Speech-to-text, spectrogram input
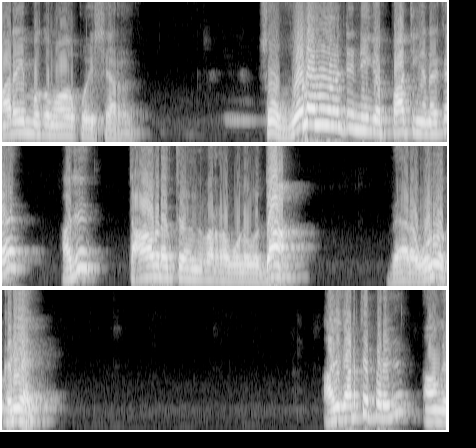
மறைமுகமாகவோ போய் சேர்றது. ஸோ உணவுன்ட்டு நீங்கள் பார்த்தீங்கன்னாக்கா அது தாவரத்திலிருந்து வர்ற உணவு தான் வேற உணவு கிடையாது. அதுக்கு அடுத்த பிறகு அவங்க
